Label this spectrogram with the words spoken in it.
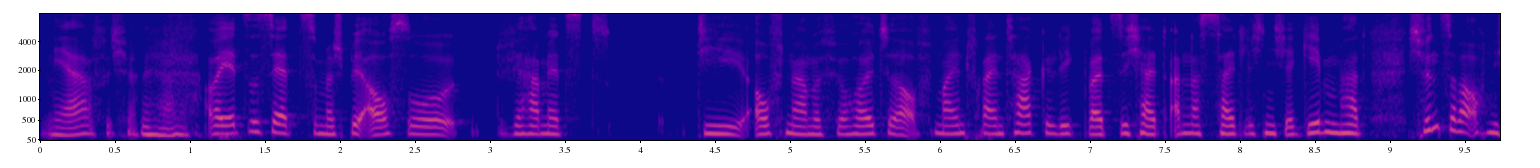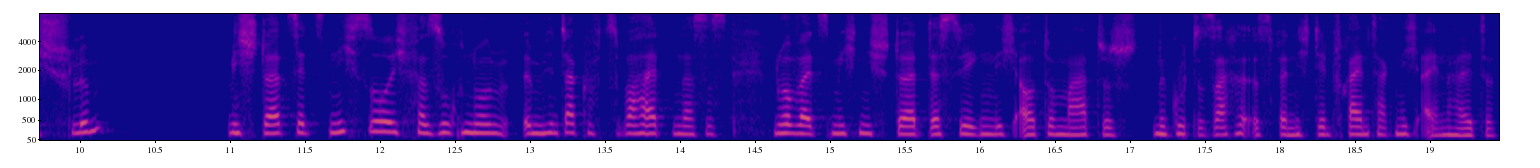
Ja, sicher. Ja. Aber jetzt ist ja zum Beispiel auch so, wir haben jetzt die Aufnahme für heute auf meinen freien Tag gelegt, weil es sich halt anders zeitlich nicht ergeben hat. Ich finde es aber auch nicht schlimm. Mich stört es jetzt nicht so. Ich versuche nur im Hinterkopf zu behalten, dass es nur weil es mich nicht stört, deswegen nicht automatisch eine gute Sache ist, wenn ich den freien Tag nicht einhalte.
